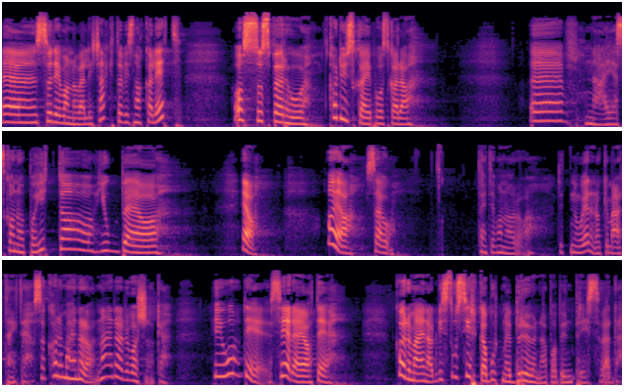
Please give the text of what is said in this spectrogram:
eh, så det var noe veldig kjekt. og vi litt. Og så spør hun hva du skal i påska. da? Eh, nei, jeg skal nå på hytta og jobbe og Ja. Å ja, sa hun. Tenkte jeg, nå, nå er det noe mer, tenkte jeg. Så hva du mener da? Nei, det var ikke noe. Jo, det ser jeg at det er. Hva du mener Vi sto ca. bort med brødene på bunnpris. Vedde.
